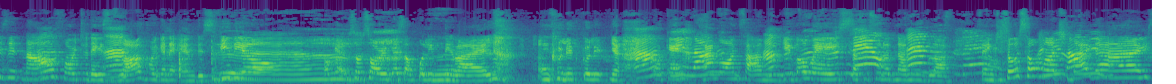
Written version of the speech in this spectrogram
is it now for today's vlog. We're gonna end this video. Okay, I'm so sorry guys, ang kulit ni Ryle. ang kulit-kulit niya. Okay, hang on sa aming giveaways sa susunod naming vlog. Thank you so, so much. Bye guys!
